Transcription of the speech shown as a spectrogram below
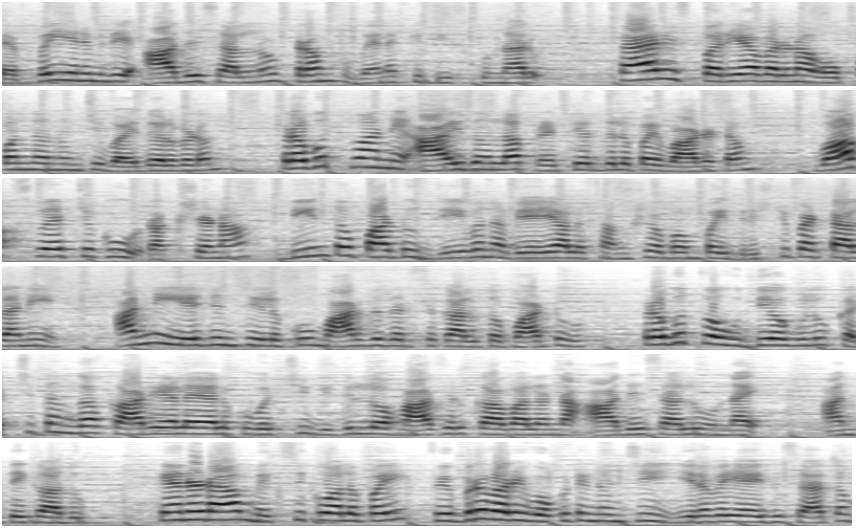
డెబ్బై ఎనిమిది ఆదేశాలను ట్రంప్ వెనక్కి తీసుకున్నారు. ప్యారిస్ పర్యావరణ ఒప్పందం నుంచి వైదొలగడం ప్రభుత్వాన్ని ఆయుధంలా ప్రత్యర్థులపై వాడటం వాక్ స్వేచ్ఛకు రక్షణ దీంతో పాటు జీవన వ్యయాల సంక్షోభంపై దృష్టి పెట్టాలని అన్ని ఏజెన్సీలకు మార్గదర్శకాలతో పాటు ప్రభుత్వ ఉద్యోగులు ఖచ్చితంగా కార్యాలయాలకు వచ్చి విధుల్లో హాజరు కావాలన్న ఆదేశాలు ఉన్నాయి. అంతేకాదు కెనడా మెక్సికోలపై ఫిబ్రవరి ఒకటి నుంచి ఇరవై ఐదు శాతం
